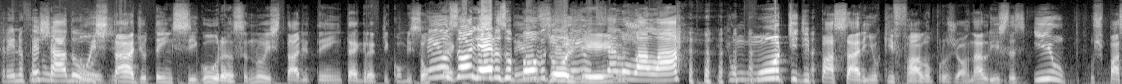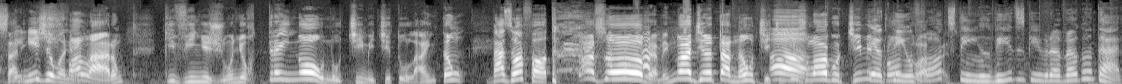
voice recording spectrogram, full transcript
Treino fechado no, no estádio tem segurança, no estádio tem integrante de comissão Tem os técnica, olheiros, o povo os que tem o olheiros. celular lá. um monte de passarinho que falam para os jornalistas e o- os passarinhos falaram que Vini Júnior treinou no time titular. Então, Vazou a foto. vazou, meu amigo. Não adianta não, Tite. Ó, Diz logo o time Eu pronto, tenho rapaz. fotos, tenho vídeos que pra, pra contar.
